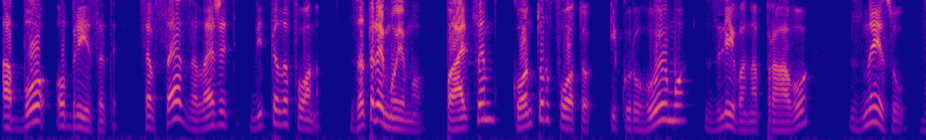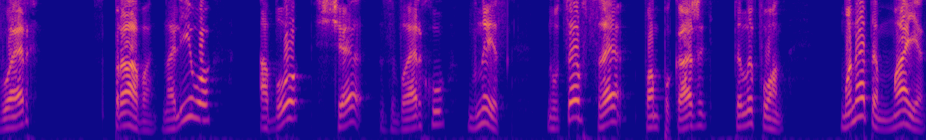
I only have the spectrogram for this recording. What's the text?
або обрізати. Це все залежить від телефону. Затримуємо пальцем контур фото і кругуємо зліва направо, знизу вверх, справа наліво або ще зверху вниз. Ну це все вам покаже телефон. Монета має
